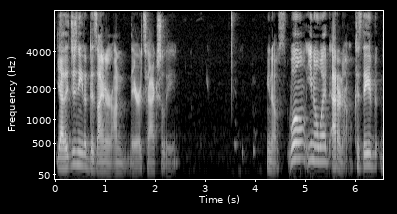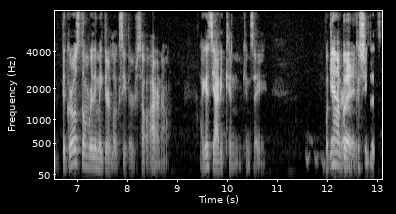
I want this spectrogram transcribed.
Yeah, they just need a designer on there to actually you know, well, you know what? I don't know because they the girls don't really make their looks either. So I don't know. I guess Yadi can can say. yeah, but because she does.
